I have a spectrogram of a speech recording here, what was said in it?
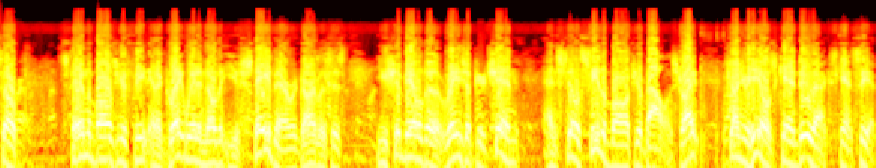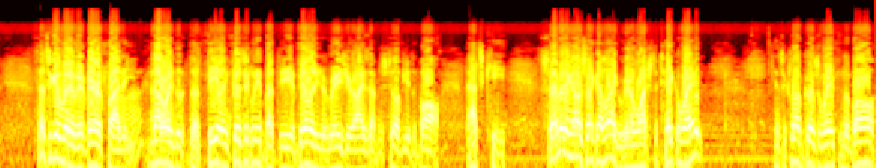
So, stay on the balls of your feet, and a great way to know that you stay there regardless is you should be able to raise up your chin and still see the ball if you're balanced, right? If you're on your heels, can't do that because you can't see it. So that's a good way to verify that you- not only the, the feeling physically, but the ability to raise your eyes up and still view the ball. That's key. So everything else like I like. We're going to watch the takeaway as the club goes away from the ball.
